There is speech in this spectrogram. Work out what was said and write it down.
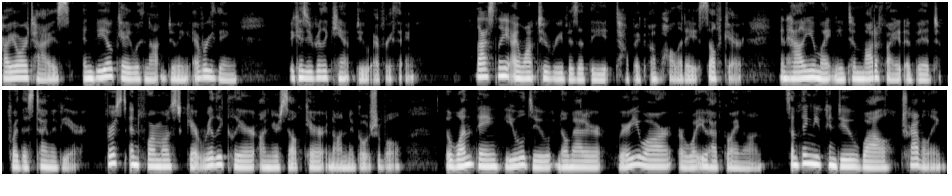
prioritize, and be okay with not doing everything because you really can't do everything. Lastly, I want to revisit the topic of holiday self care and how you might need to modify it a bit for this time of year. First and foremost, get really clear on your self care non negotiable. The one thing you will do no matter where you are or what you have going on. Something you can do while traveling,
